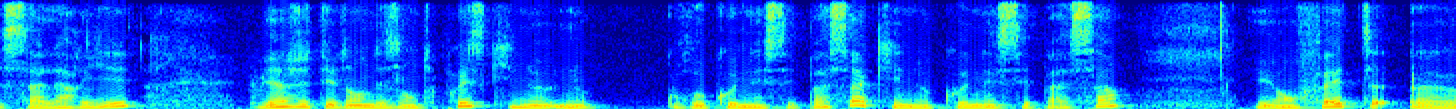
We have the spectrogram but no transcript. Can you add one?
salariée, eh bien j'étais dans des entreprises qui ne, reconnaissaient pas ça, qui ne connaissaient pas ça. Et en fait, euh,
